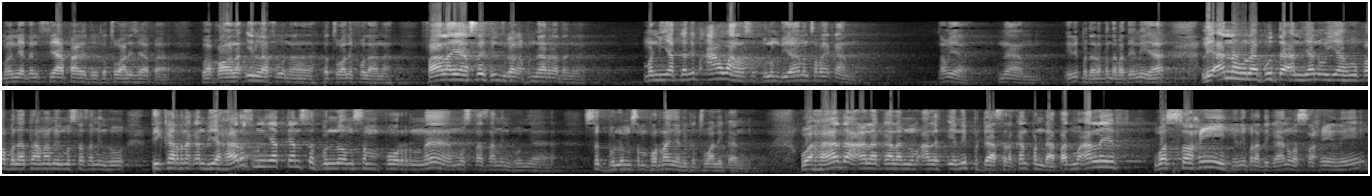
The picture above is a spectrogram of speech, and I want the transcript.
Meniatkan siapa itu, kecuali siapa? Wa qala illa fulana, kecuali fulana. Fala yasih juga enggak benar katanya. Meniatkan itu awal sebelum dia menceraikan. Tahu ya? Nah, ini pada pendapat ini ya. Li'annahu la budda an yanwiyahu qabla tamamil mustasaminhu. Dikarenakan dia harus meniatkan sebelum sempurna mustasaminhunya, sebelum sempurnanya dikecualikan. Wa hadza ala kalam mu'allif ini berdasarkan pendapat mu'allif. Was sahih, ini perhatikan was sahih ini.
